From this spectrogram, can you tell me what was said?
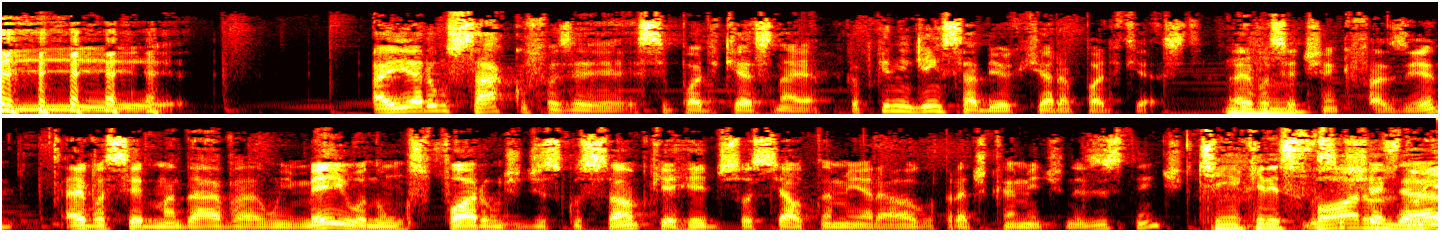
E aí era um saco fazer esse podcast na época, porque ninguém sabia o que era podcast. Aí Uhum. você tinha que fazer, aí você mandava um e-mail ou num fórum de discussão, porque rede social também era algo praticamente inexistente. Tinha aqueles Você fóruns do chegava-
